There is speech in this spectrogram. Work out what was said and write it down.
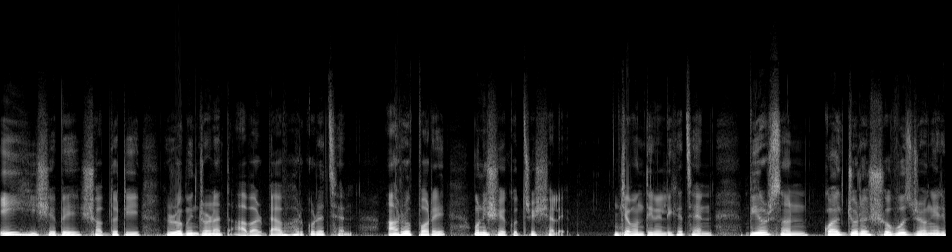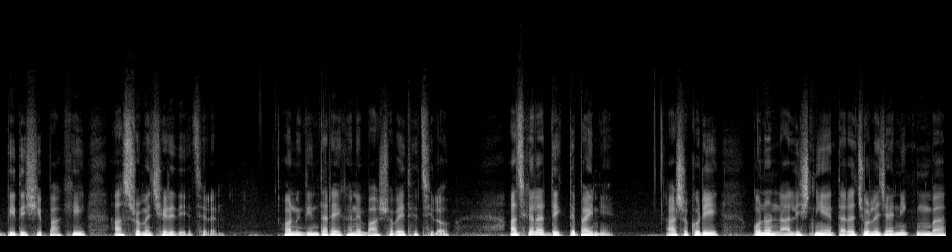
এই হিসেবে শব্দটি রবীন্দ্রনাথ আবার ব্যবহার করেছেন আরও পরে উনিশশো একত্রিশ সালে। যেমন তিনি লিখেছেন, পিয়ারসন কয়েক জোড়া সবুজ রঙের বিদেশি পাখি আশ্রমে ছেড়ে দিয়েছিলেন। অনেকদিন তারা এখানে বাসা বেঁধেছিল। আজকাল আর দেখতে পাইনি। আশা করি কোনো নালিশ নিয়ে তারা চলে যায়নি কিংবা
